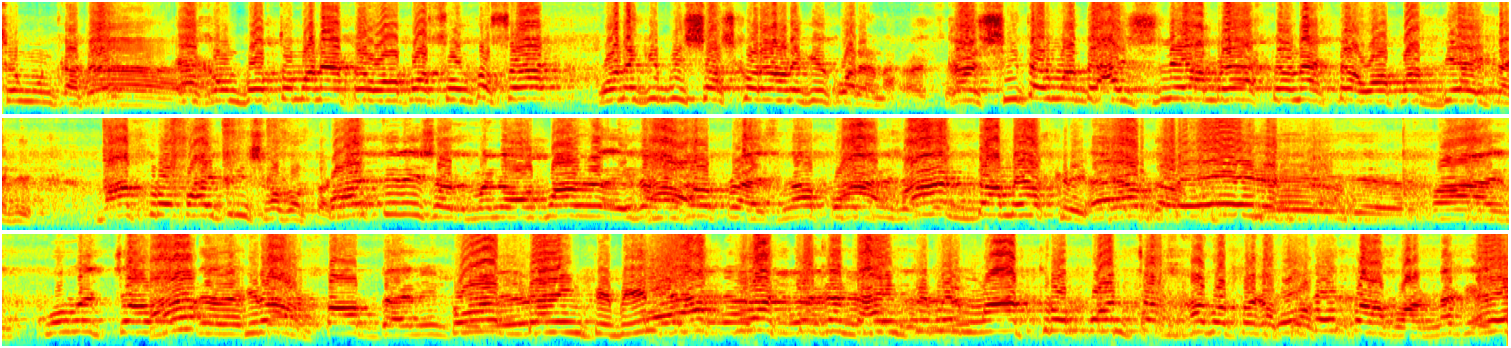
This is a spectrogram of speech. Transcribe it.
সেগুন কাঠে হ্যাঁ। এখন বর্তমানে একটা অফার চলতেছে। অনেকে বিশ্বাস করে অনেকে করে না। আচ্ছা। কারণ শীতের মধ্যে আসলে আমরা একটা না একটা অফার দিয়েই থাকি। মাত্র পঁয়ত্রিশ হাজার টাকা। পঁয়ত্রিশ হাজার মানে অফার এটা হ্যাঁ। অফার প্রাইস না হাজার। একদম এক রেট তারপরে এই ফাইন খুবই চমৎকার হ্যাঁ, কিরম? Top dining top dining table এক লাখ টাকা ডাইনিং টেবিল পঞ্চাশ হাজার টাকা এটাই পড়বে। নাকি? এই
